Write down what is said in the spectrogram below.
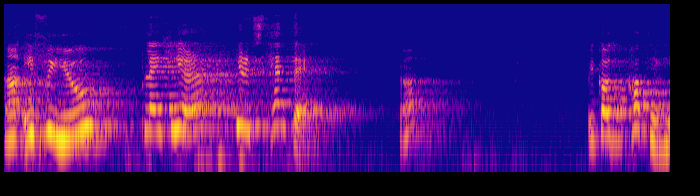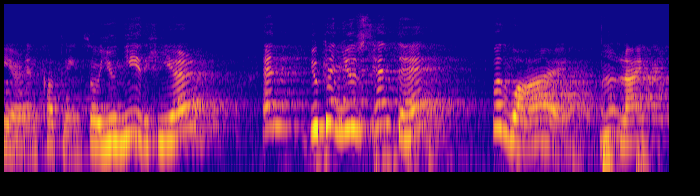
uh, if you play here, here it's tente. Huh? Because we're cutting here and cutting, so you need here, and you can use tente, but why? Huh? Like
